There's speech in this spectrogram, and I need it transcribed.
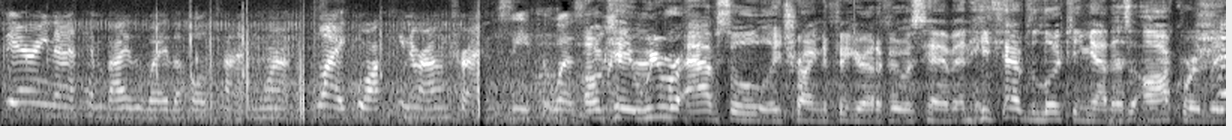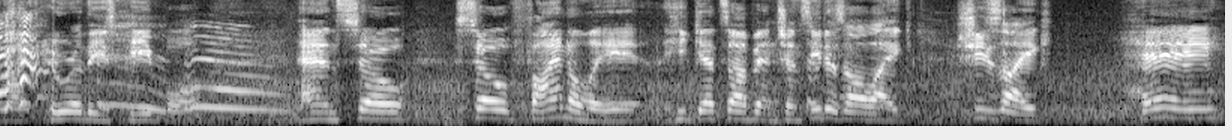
staring at him, by the way, the whole time. We weren't like walking around trying to see if it was. him Okay, we were absolutely trying to figure out if it was him, and he kept looking at us awkwardly, like, who are these people? And so, so finally, he gets up, and Jencita's all like, she's like, hey.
